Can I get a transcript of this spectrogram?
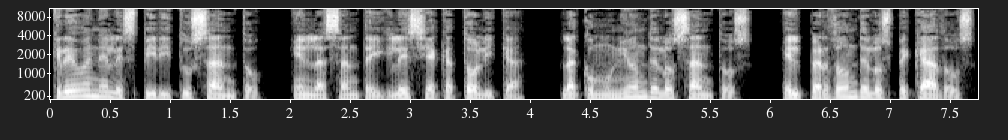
Creo en el Espíritu Santo, en la Santa Iglesia Católica, la comunión de los santos, el perdón de los pecados,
